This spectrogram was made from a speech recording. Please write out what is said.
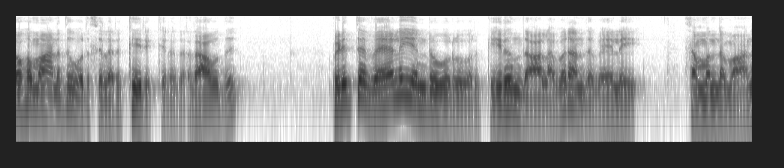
யோகமானது ஒரு சிலருக்கு இருக்கிறது. அதாவது பிடித்த வேலை என்று ஒருவருக்கு இருந்தால் அவர் அந்த வேலை சம்பந்தமான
